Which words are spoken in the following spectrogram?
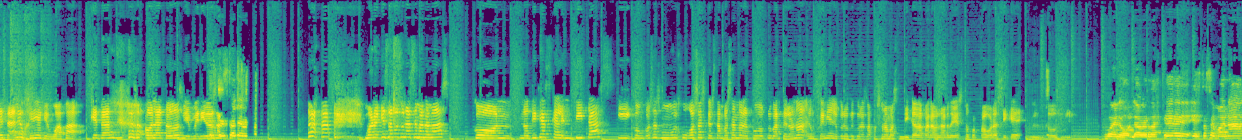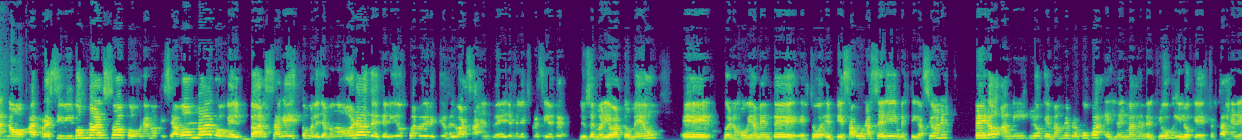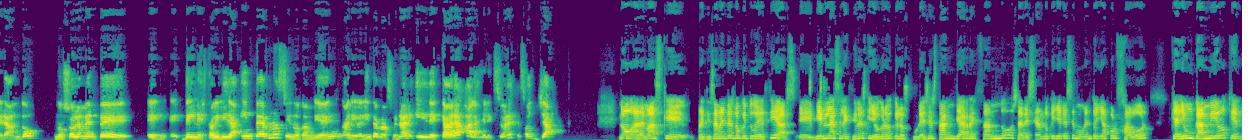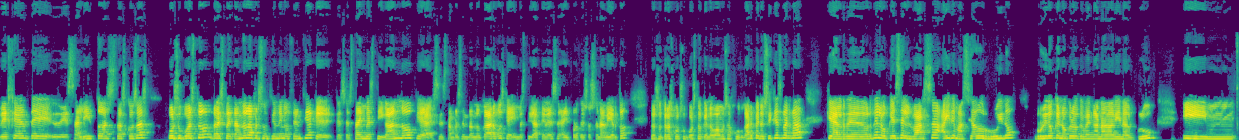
¿Qué tal, Eugenia? Qué guapa. ¿Qué tal? Hola a todos, bienvenidos. bueno, aquí estamos una semana más con noticias calentitas y con cosas muy jugosas que están pasando en el Fútbol Club Barcelona. Eugenia, yo creo que tú eres la persona más indicada para hablar de esto, por favor, así que todo tuyo. Bueno, la verdad es que esta semana no, recibimos marzo con una noticia bomba, con el Barça Gate, como le llaman ahora, detenidos cuatro directivos del Barça, entre ellos el expresidente José María Bartomeu. Eh, bueno, obviamente esto empieza una serie de investigaciones, pero a mí lo que más me preocupa es la imagen del club y lo que esto está generando, no solamente eh, de inestabilidad interna, sino también a nivel internacional y de cara a las elecciones que son ya. No, además que precisamente es lo que tú decías, eh, vienen las elecciones que yo creo que los culés están ya rezando, o sea, deseando que llegue ese momento ya, por favor, que haya un cambio, que deje de, salir todas estas cosas, por supuesto, respetando la presunción de inocencia que, se está investigando, que se están presentando cargos, que hay investigaciones, hay procesos en abierto. Nosotros, por supuesto, que no vamos a juzgar, pero sí que es verdad que alrededor de lo que es el Barça hay demasiado ruido ruido que no creo que venga nada bien al club y,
